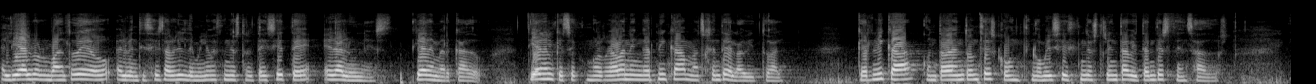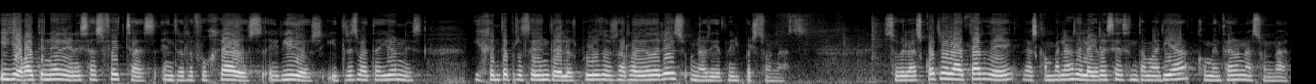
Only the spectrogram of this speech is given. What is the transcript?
el día del bombardeo, el 26 de abril de 1937, era lunes, día de mercado, día en el que se congregaban en Guernica más gente de lo habitual. Guernica contaba entonces con 5.630 habitantes censados y llegó a tener en esas fechas, entre refugiados, heridos y tres batallones y gente procedente de los pueblos de los alrededores, unas 10.000 personas. Sobre las 4 de la tarde, las campanas de la iglesia de Santa María comenzaron a sonar,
